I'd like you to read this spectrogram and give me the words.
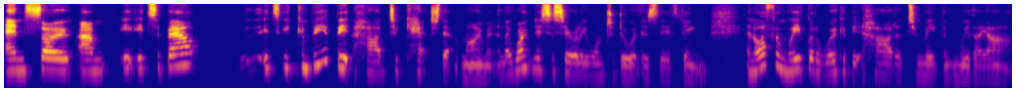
and so um, it, it's about it's it can be a bit hard to catch that moment and they won't necessarily want to do it as their thing. And often we've got to work a bit harder to meet them where they are.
